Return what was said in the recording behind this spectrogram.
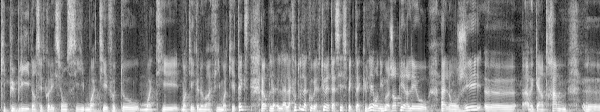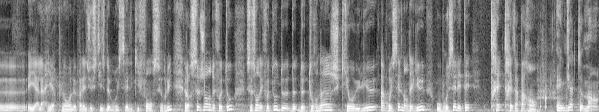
qui publie dans cette collection-ci moitié photo, moitié, moitié iconographie, moitié texte. Alors la, photo de la couverture est assez spectaculaire. On y voit Jean-Pierre Léo allongé euh, avec un tram euh, et à l'arrière-plan le palais de justice de Bruxelles qui fonce sur lui. Alors ce genre de photos, ce sont des photos de, de tournage qui ont eu lieu à Bruxelles dans des lieux où Bruxelles était très, apparent. Exactement.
